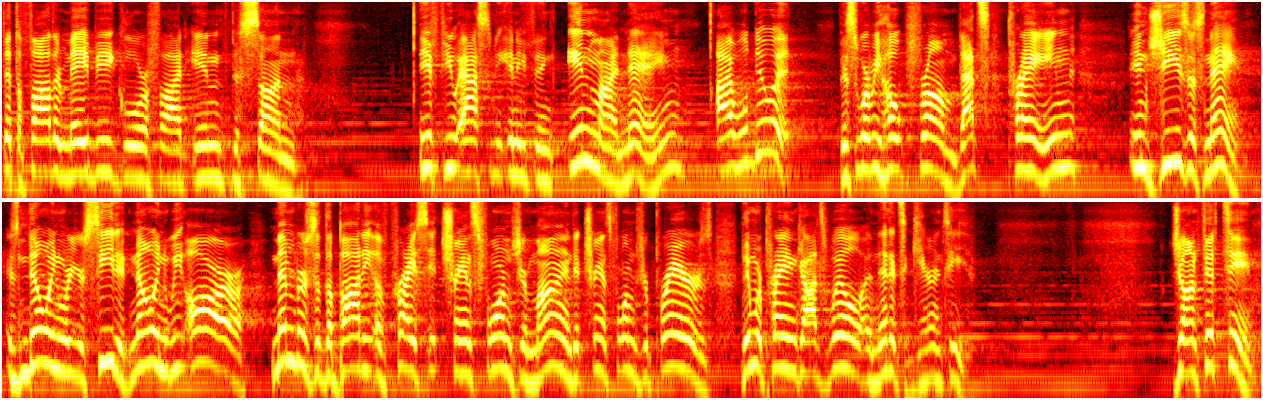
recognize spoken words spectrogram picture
that the Father may be glorified in the Son. If you ask me anything in my name, I will do it. This is where we hope from. That's praying in Jesus' name, is knowing where you're seated, knowing we are members of the body of Christ. It transforms your mind, it transforms your prayers. Then we're praying God's will, and then it's a guarantee. John 15.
